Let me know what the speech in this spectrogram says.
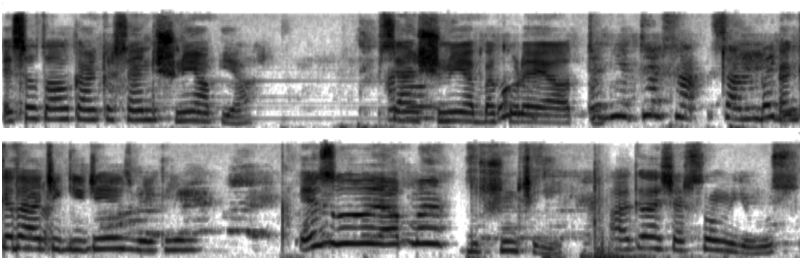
Esat al kanka sen de şunu yap ya. Sen şunu yap bak oraya attım. Hadi yeter sen, sen de Kanka daha çekeceğiz bekle. Ezo yapma. Dur şunu çekeyim. Arkadaşlar son videomuz.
